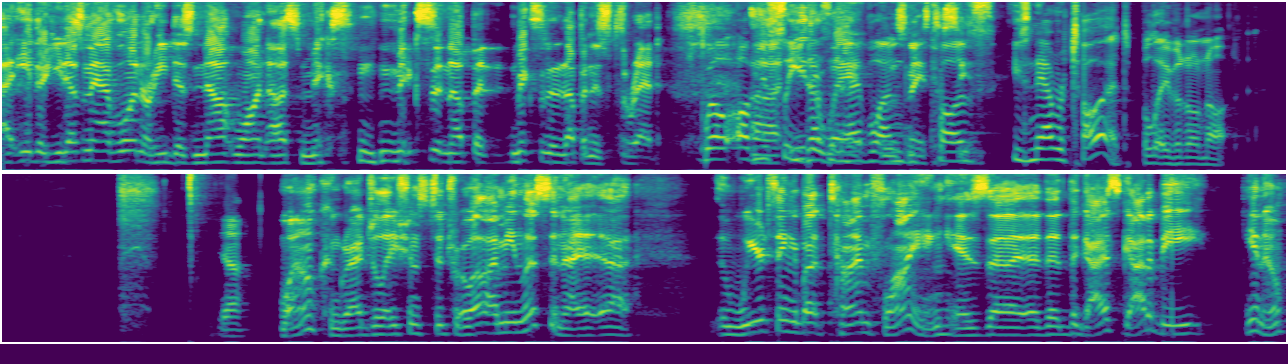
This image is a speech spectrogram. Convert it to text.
Uh, either he doesn't have one, or he does not want us mix, mixing up it, mixing it up in his thread. Well, obviously he doesn't way, have one nice because he's now retired, believe it or not. Yeah. Wow, congratulations to Troy. Well, I mean, listen, I, uh, the weird thing about time flying is uh, the the guy's got to be, you know,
